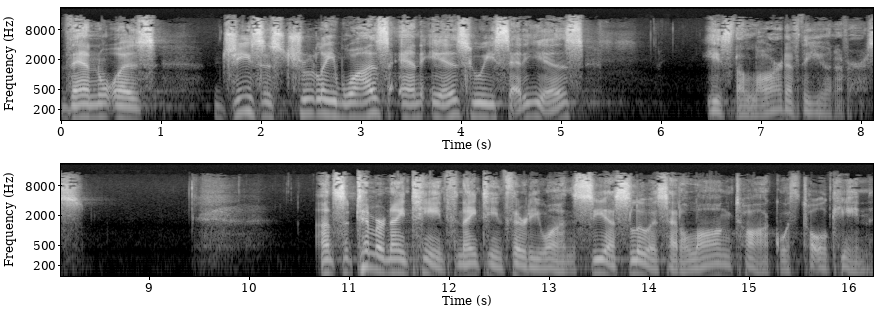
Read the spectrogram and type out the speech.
then was Jesus truly was and is who he said he is He's the Lord of the universe. On September 19th, 1931, C.S. Lewis had a long talk with Tolkien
